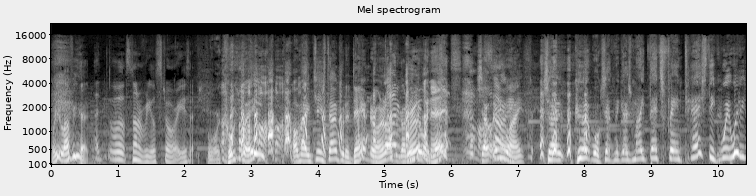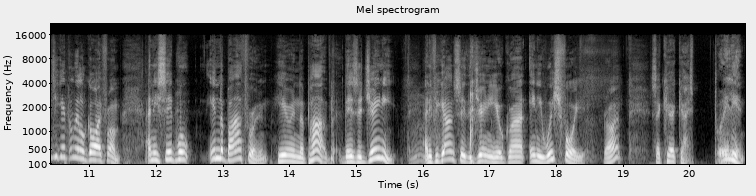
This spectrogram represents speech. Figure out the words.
What are you laughing at? Uh, Well, it's not a real story, is it? Well, it could be. I mean, geez, don't put a dampener on it. I haven't got into it yet. So anyway, so Kurt walks up to me and goes, mate, that's fantastic. Where, where did you get the little guy from? And he said, well, in the bathroom here in the pub, there's a genie. And if you go and see the genie, he'll grant any wish for you, right? So Kurt goes, brilliant.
